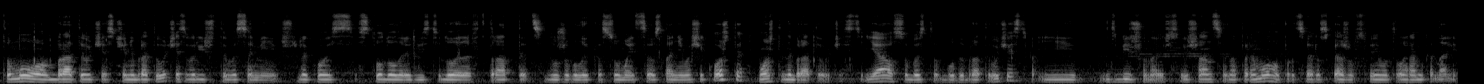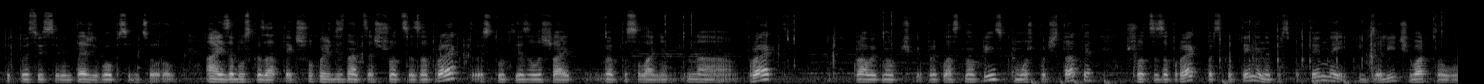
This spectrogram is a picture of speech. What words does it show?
тому брати участь чи не брати участь, вирішуйте ви самі. Якщо для когось 100 доларів, 200 доларів втратити, це дуже велика сума, і це останні ваші кошти, можете не брати участь. Я особисто буду брати участь і збільшу навіть свої шанси на перемогу. Про це розкажу в своєму телеграм-каналі. Підписуйся, він теж є в описі до цього ролика. А, і забув сказати, якщо хочеш дізнатися, що це за проект, ось тут я залишаю веб-посилання на проект. Правою кнопочкою перекласти на українську, можеш почитати, що це за проект, перспективний, неперспективний, і взагалі чи варто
